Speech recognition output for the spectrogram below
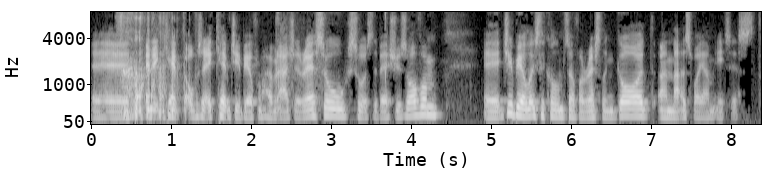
Uh, and it kept obviously it kept JBL from having to actually wrestle, so it's the best use of him. Uh, JBL likes to call himself a wrestling god, and that is why I'm atheist.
